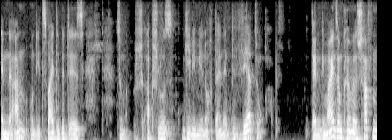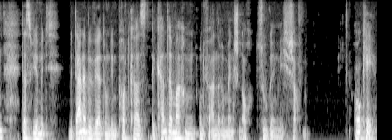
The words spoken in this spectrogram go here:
Ende an. Und die zweite Bitte ist, zum Abschluss gebe mir noch deine Bewertung ab. Denn gemeinsam können wir es schaffen, dass wir mit, mit deiner Bewertung den Podcast bekannter machen und für andere Menschen auch zugänglich schaffen. Okay,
